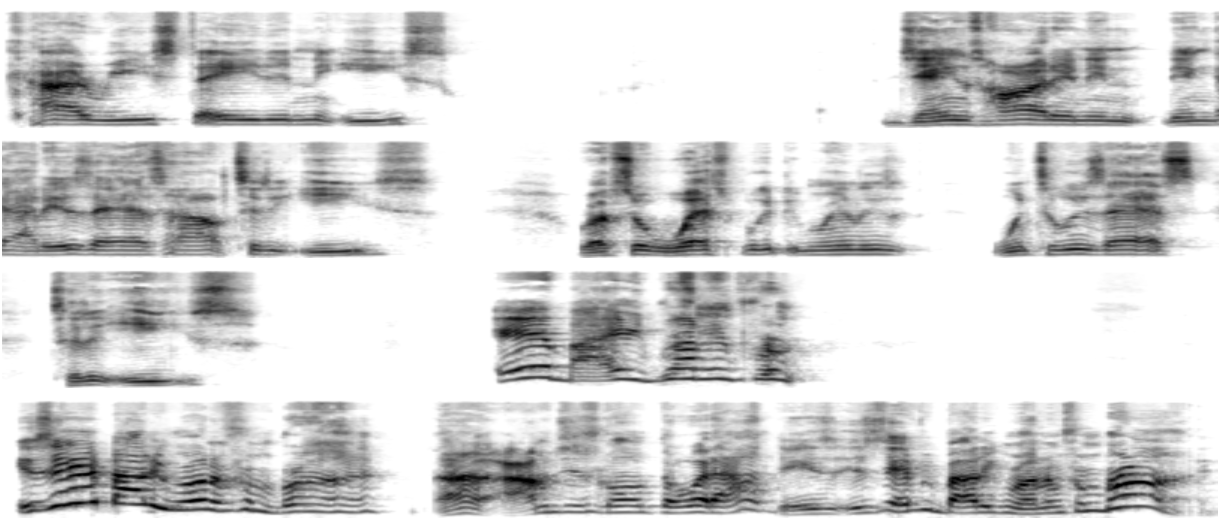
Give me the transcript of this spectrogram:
Kyrie stayed in the East. James Harden then got his ass out to the East. Russell Westbrook really went to his ass to the east. Everybody running from. Is everybody running from Bron? I, am just gonna throw it out there. Is, is everybody running from Bron?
